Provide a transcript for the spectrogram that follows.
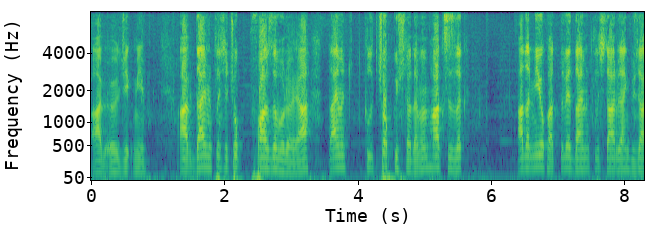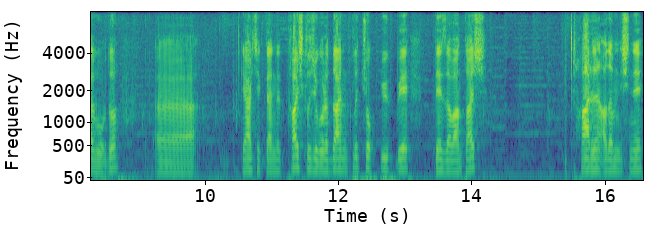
Abi ölecek miyim? Abi diamond kılıç da çok fazla vuruyor ya. Diamond kılıç çok güçlü adamım. Haksızlık. Adam iyi yok attı ve diamond kılıç da harbiden güzel vurdu. Ee, gerçekten de taş kılıca göre diamond kılıç çok büyük bir dezavantaj. Harbiden adamın işini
